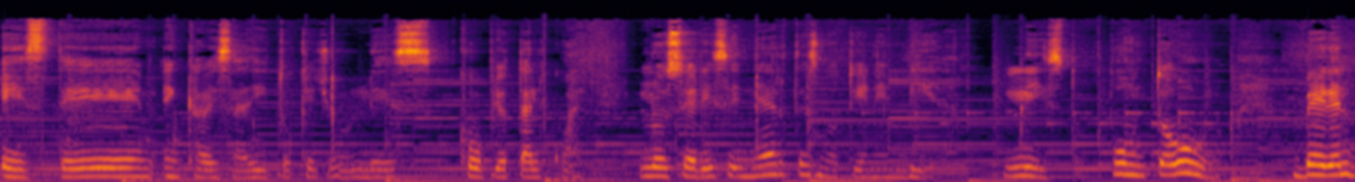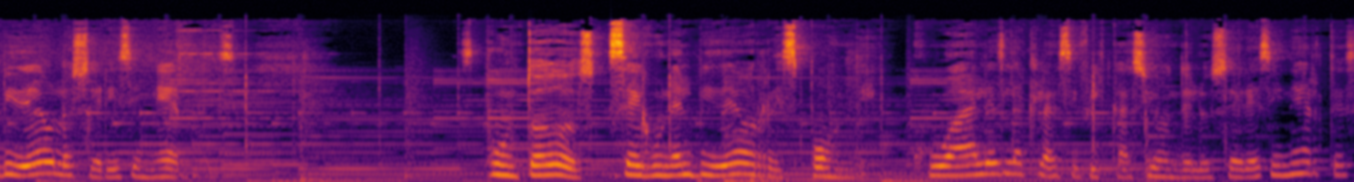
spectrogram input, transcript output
este encabezadito que yo les copio tal cual. Los seres inertes no tienen vida. Listo. Punto 1. Ver el video Los seres inertes. Punto 2. Según el video responde cuál es la clasificación de los seres inertes,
